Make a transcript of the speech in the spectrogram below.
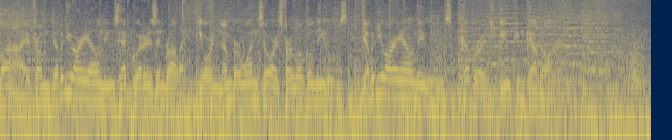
Live from WRAL News headquarters in Raleigh, your number one source for local news. WRAL News, coverage you can count on.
